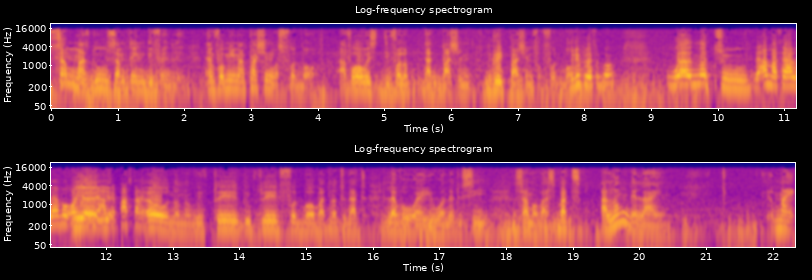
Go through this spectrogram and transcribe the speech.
Some must do something differently. And for me, my passion was football. I've always developed that passion, great passion for football. Did you play football? Well, not to The amateur level, or you played it as a pastime? Oh no no, we've played we played football, but not to that level where you wanted to see some of us. But along the line, my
